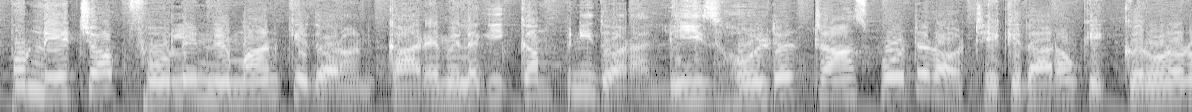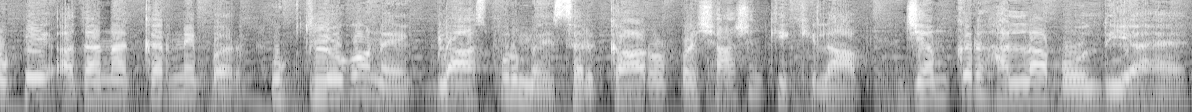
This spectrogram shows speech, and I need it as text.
किरतपुर नेट चौक फोर लेन निर्माण के दौरान कार्य में लगी कंपनी द्वारा लीज होल्डर, ट्रांसपोर्टर और ठेकेदारों के करोड़ों रुपए अदा न करने पर उक्त लोगों ने बिलासपुर में सरकार और प्रशासन के खिलाफ जमकर हल्ला बोल दिया है।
